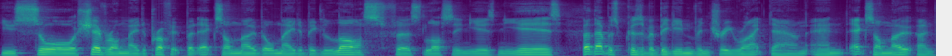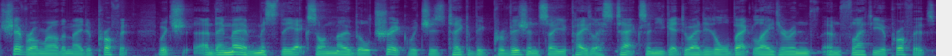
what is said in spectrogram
you saw Chevron made a profit, but ExxonMobil made a big loss, first loss in years and years. But that was because of a big inventory write down. And Exxon uh, Chevron rather made a profit which and they may have missed the Exxon Mobil trick, which is take a big provision so you pay less tax and you get to add it all back later and and flatter your profits.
